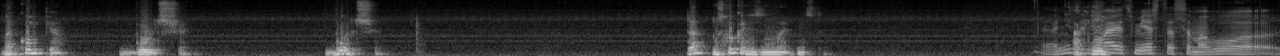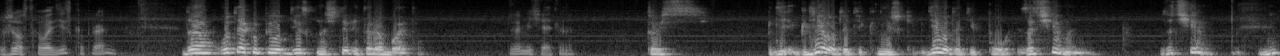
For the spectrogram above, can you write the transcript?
на компе больше. Больше. Да? Ну сколько они занимают места? Они а занимают книг... место самого жесткого диска, правильно? Да, вот я купил диск на 4 терабайта. Замечательно. То есть, где, где вот эти книжки, где вот эти полки, зачем они? Зачем? Нет?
